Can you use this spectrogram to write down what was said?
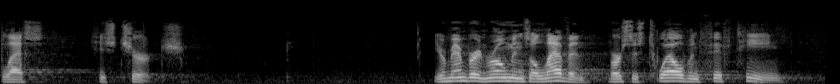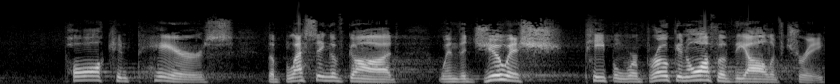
bless his church. You remember in Romans 11, verses 12 and 15, Paul compares the blessing of God when the Jewish people were broken off of the olive tree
